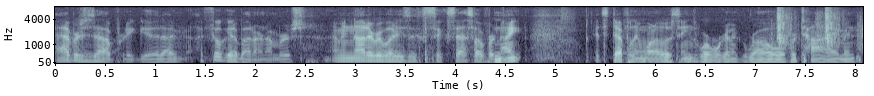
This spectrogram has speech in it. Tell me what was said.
averages out pretty good. I, I feel good about our numbers. I mean, not everybody's a success overnight. It's definitely one of those things where we're going to grow over time, and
